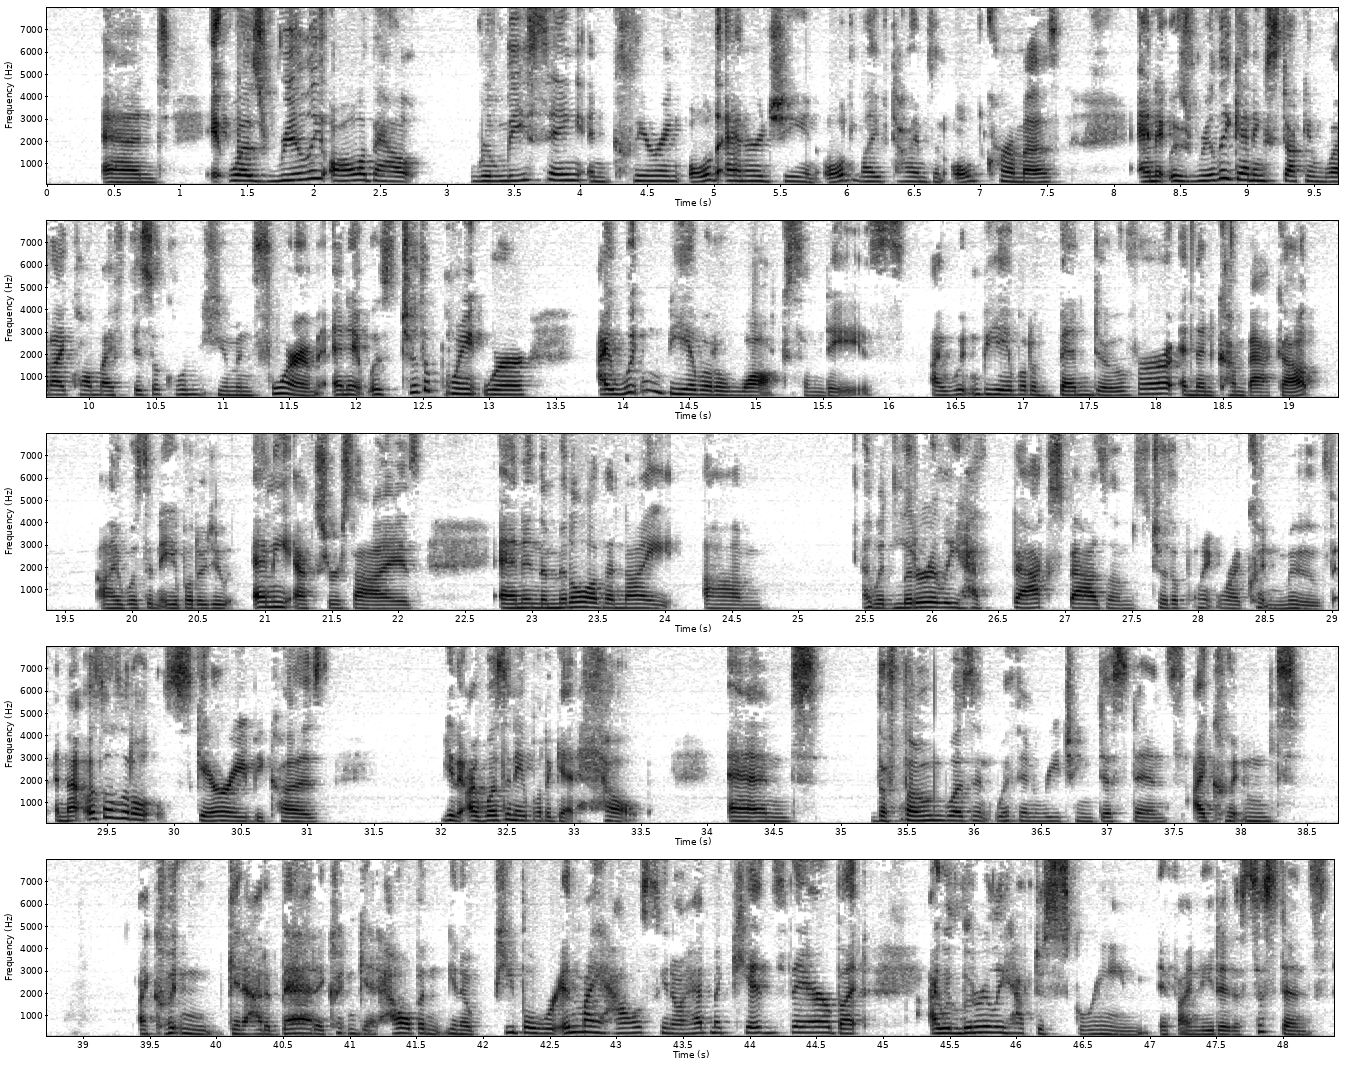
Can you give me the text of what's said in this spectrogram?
And it was really all about releasing and clearing old energy and old lifetimes and old karmas and it was really getting stuck in what I call my physical human form. And it was to the point where I wouldn't be able to walk some days. I wouldn't be able to bend over and then come back up. I wasn't able to do any exercise. And in the middle of the night, um, I would literally have back spasms to the point where I couldn't move. And that was a little scary because, you know, I wasn't able to get help. And the phone wasn't within reaching distance. I couldn't I couldn't get out of bed. I couldn't get help and you know, people were in my house, you know, I had my kids there, but I would literally have to scream if I needed assistance.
